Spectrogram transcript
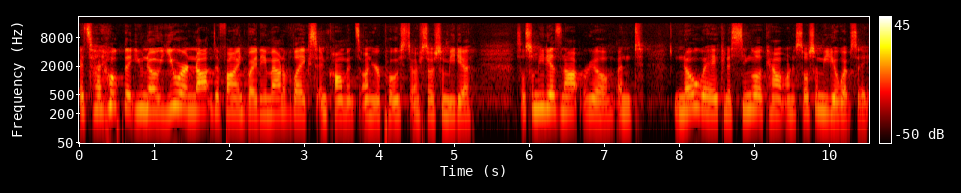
it's I hope that you know you are not defined by the amount of likes and comments on your post or social media. Social media is not real, and no way can a single account on a social media website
